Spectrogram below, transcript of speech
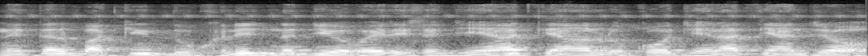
નહીંતર બાકી દુઃખની જ નદીઓ વહી રહી છે. જ્યાં ત્યાં લોકો, જેના ત્યાં જાઓ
